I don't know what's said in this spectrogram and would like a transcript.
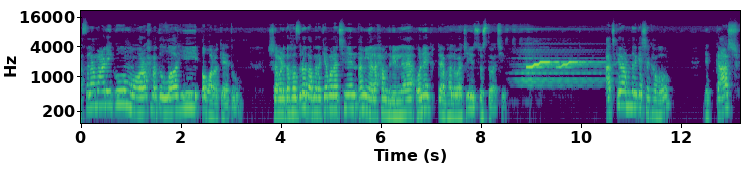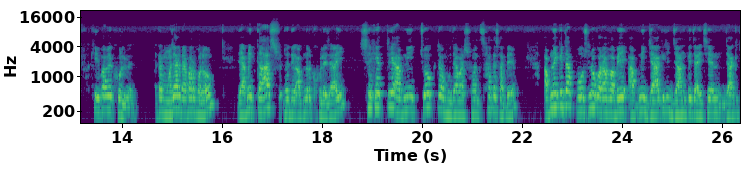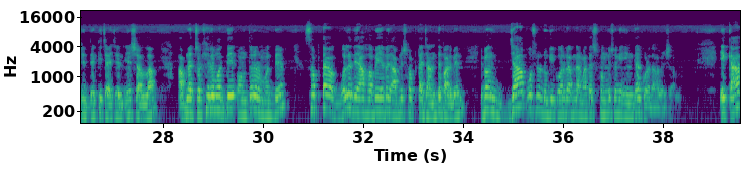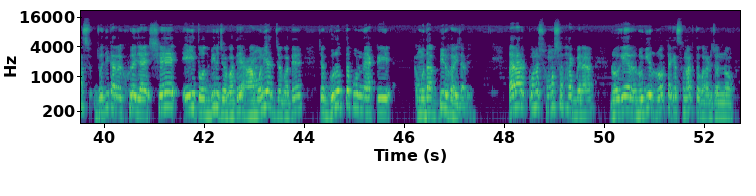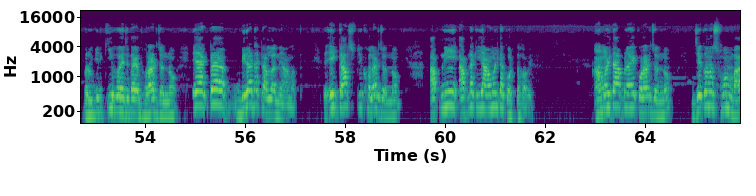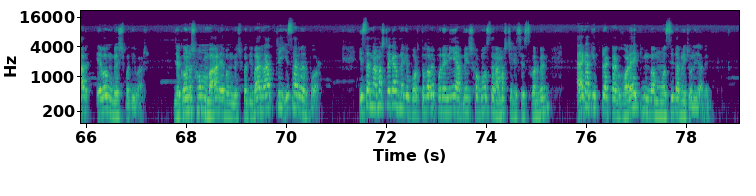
আসসালামু আলাইকুম ওরহমতুল্লাহি ওবরাকাত সম্মানিত হজরত আপনারা কেমন আছেন? আমি আলহামদুলিল্লাহ অনেকটা ভালো আছি, সুস্থ আছি। আজকে আপনাদেরকে শেখাবো যে কাশ কীভাবে খুলবেন। একটা মজার ব্যাপার হলো যে আপনি কাশ যদি আপনার খুলে যায়, সেক্ষেত্রে আপনি চোখটা মুজাবার সাথে সাথে আপনাকে যা প্রশ্ন করা হবে, আপনি যা কিছু জানতে চাইছেন, যা কিছু দেখতে চাইছেন, ইনশাআল্লাহ আপনার চোখের মধ্যে, অন্তরের মধ্যে সবটা বলে দেয়া হবে এবং আপনি সবটা জানতে পারবেন এবং যা প্রশ্ন রুগী করবে আপনার মাথার সঙ্গে সঙ্গে ইনকার করে দেওয়া হবে ইনশাআল্লাহ। এই কাজ যদি কারও খুলে যায়, সে এই তদবির জগতে, আমলিয়াত জগতে সে গুরুত্বপূর্ণ একটি মুদাব্বির হয়ে যাবে। তার আর কোনো সমস্যা থাকবে না। রোগের, রোগীর রোগটাকে শনাক্ত করার জন্য বা রোগীর কি হয়েছে তাকে ধরার জন্য, এ একটা বিরাট একটা আল্লাহ নিয়ামত। এই কাজটি খোলার জন্য আপনি আপনাকে এই আমলটা করতে হবে। আমলটা আপনাকে করার জন্য যে কোনো সোমবার এবং বৃহস্পতিবার যে কোনো সোমবার এবং বৃহস্পতিবার রাত্রি ইশারের পর। ইশার নামাজটাকে আপনাকে পড়তে হবে পরে নিয়ে আপনি সমস্ত নামাজটাকে শেষ করবেন। একাকিত্ব একটা ঘরে কিংবা মসজিদ আপনি চলে যাবেন।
